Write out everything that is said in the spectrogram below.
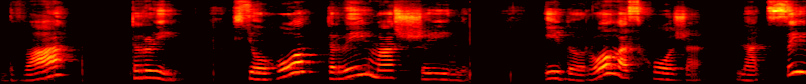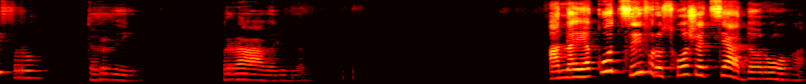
два, три. Всього три машини. І дорога схожа на цифру 3. Правильно. А на яку цифру схожа ця дорога?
